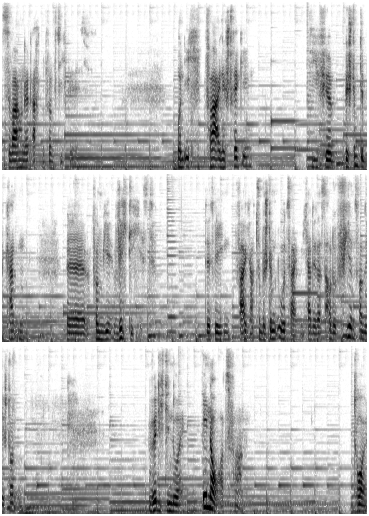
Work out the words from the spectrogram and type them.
258 PS. Und ich fahre eine Strecke, die für bestimmte Bekannten äh, von mir wichtig ist. Deswegen fahre ich auch zu bestimmten Uhrzeiten. Ich hatte das Auto 24 Stunden. Würde ich die nur innerorts fahren, toll,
